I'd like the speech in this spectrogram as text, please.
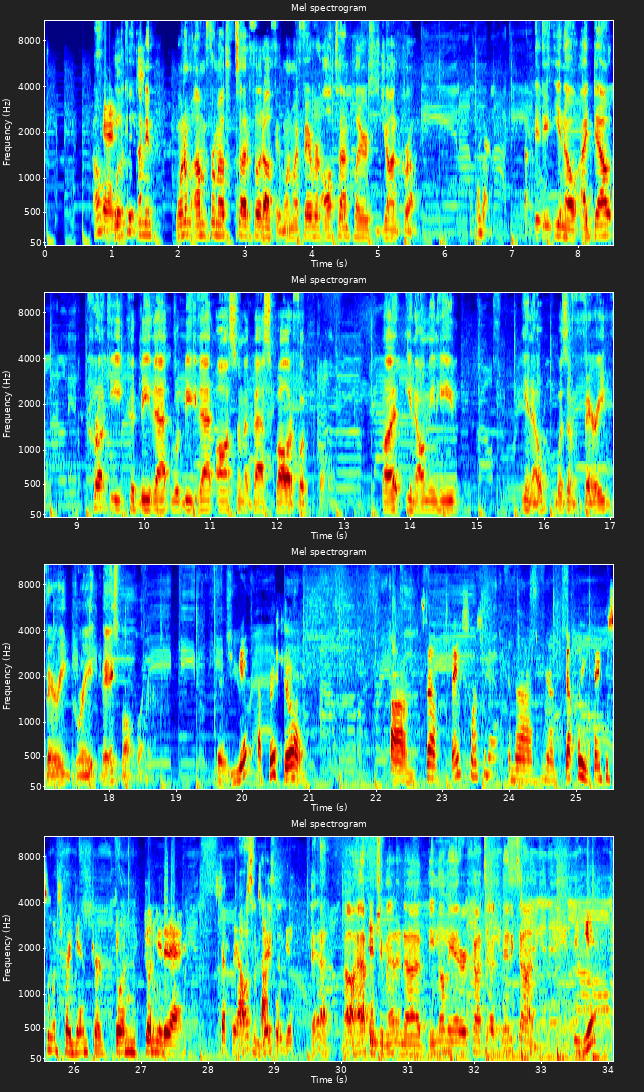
Oh, and look at, I mean, one of, I'm from outside of Philadelphia. One of my favorite all-time players is John Kruk. Okay. Uh, you know, I doubt Crucky could be that would be that awesome at basketball or football. But, you know, I mean, he, you know, was a very, very great baseball player. Yeah, for sure. Um, so thanks so much for that, and uh, you know, definitely thank you so much for again for joining joining me today. It's definitely awesome, awesome Jason. Yeah. Oh, happy and, to, man. And uh, email me or contact me anytime. Yeah.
